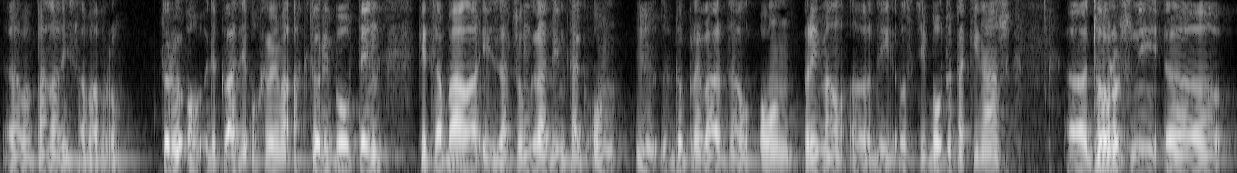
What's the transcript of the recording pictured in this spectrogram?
e, pán Ladislav Vavro ktorý kvázi ochraňoval a ktorý bol ten, keď sa bála ísť za Čongradim, tak on ju doprevádzal, on primal uh, tých hostí. Bol to taký náš uh, dlhoročný uh,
